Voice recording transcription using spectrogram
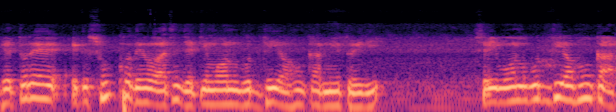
ভেতরে একটি সূক্ষ্ম দেহ আছে, যেটি মন, বুদ্ধি, অহংকার নিয়ে তৈরি। সেই মন, বুদ্ধি, অহংকার,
